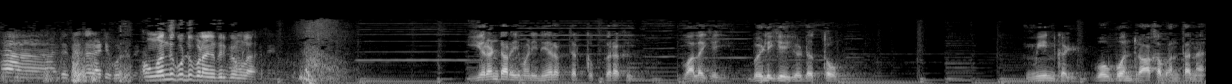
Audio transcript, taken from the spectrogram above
அந்த திசை காட்டி கொடுத்து அவங்க வந்து கூட்டு போனாங்க திருப்பி உங்களை? இரண்டரை மணி நேரத்திற்கு பிறகு வலையை வெளியே எடுத்தோம். மீன்கள் ஒவ்வொன்றாக வந்தன.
